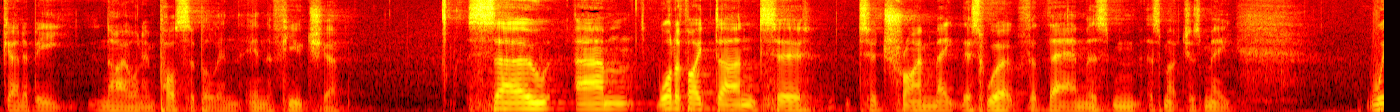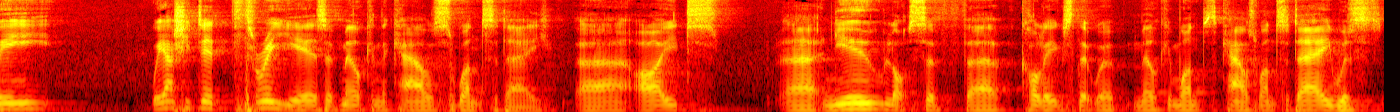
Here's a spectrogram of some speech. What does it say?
going to be nigh on impossible in, in the future. So, um, what have I done to to try and make this work for them as as much as me? We we actually did three years of milking the cows once a day. Uh, I'd uh, knew lots of uh, colleagues that were milking once cows once a day. Was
